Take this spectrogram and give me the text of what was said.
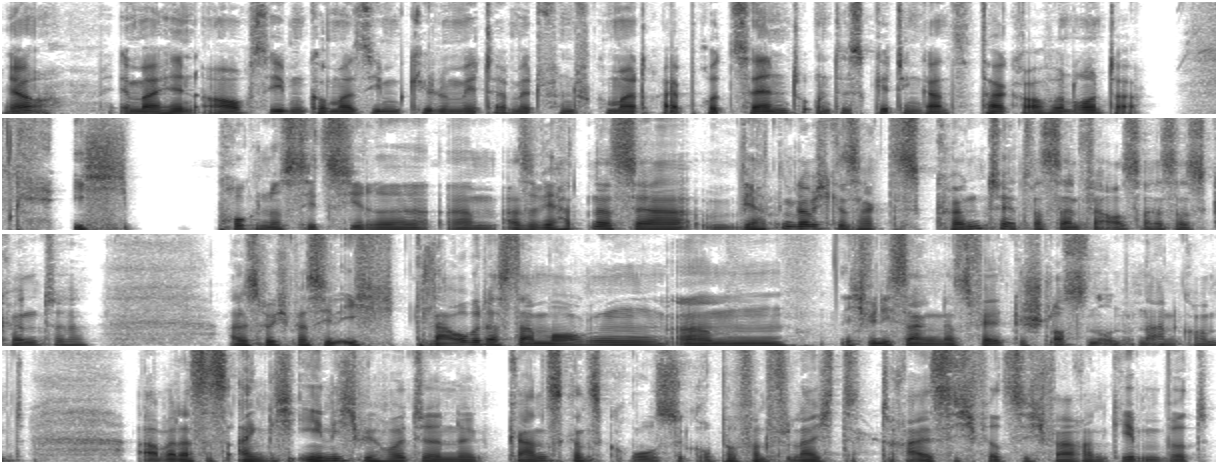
ja, immerhin auch 7,7 Kilometer mit 5,3 Prozent und es geht den ganzen Tag rauf und runter. Ich prognostiziere, ähm, also wir hatten das ja, wir hatten glaube ich gesagt, es könnte etwas sein für Ausreißer, es könnte alles mögliche passieren. Ich glaube, dass da morgen, ähm, ich will nicht sagen, das Feld geschlossen unten ankommt, aber dass es eigentlich ähnlich wie heute eine ganz, ganz große Gruppe von vielleicht 30, 40 Fahrern geben wird,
